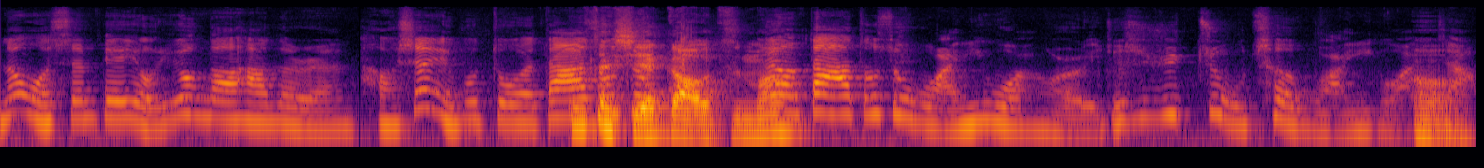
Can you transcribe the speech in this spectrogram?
那我身边有用到它的人好像也不多，大家都在写稿子吗？没有，大家都是玩一玩而已，就是去注册玩一玩这样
